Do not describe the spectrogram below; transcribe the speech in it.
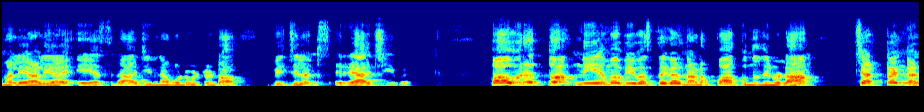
മലയാളിയായ എ എസ് രാജീവിനെ അങ്ങോട്ട് വിട്ടുട്ടോ വിജിലൻസ് രാജീവ്. പൗരത്വ നിയമ വ്യവസ്ഥകൾ നടപ്പാക്കുന്നതിനുള്ള ചട്ടങ്ങൾ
